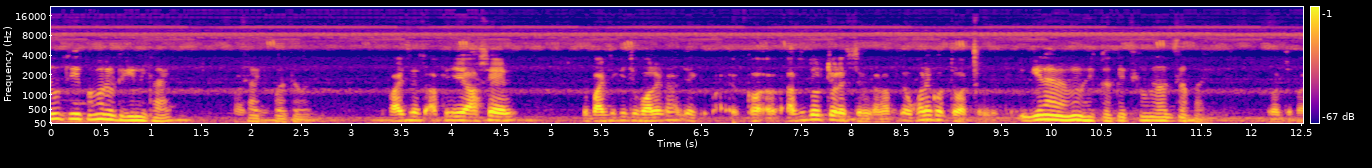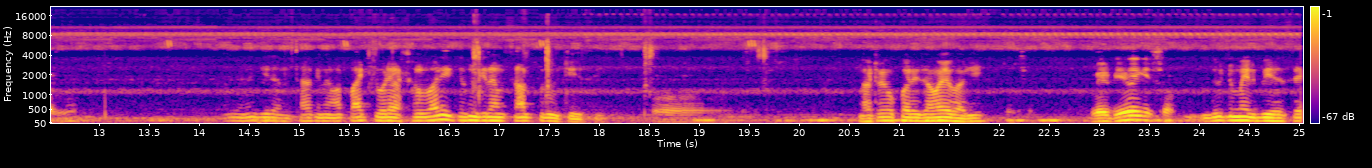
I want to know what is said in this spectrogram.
রুটি পাউরুটি কিনে খাই। পয়সা বাড়িতে আপনি যে আসেন তো বাড়িতে কিছু বলে না যে এত দূর চলে এসছেন কেন? আপনি ওখানে করতে পারছেন গ্রামে আমি ভিক্ষা কিছু লজ্জা পাই। করতে পারেন না? গ্রামে থাকি না। আমার পাইট করে আসল বাড়ি কিন্তু গ্রাম চাঁদপুরে উঠিয়েছি ও, ঘাটের উপরে জামাই বাড়ি মেয়ের বিয়ে হয়ে গেছে? দুটো মেয়ের বিয়ে হয়েছে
